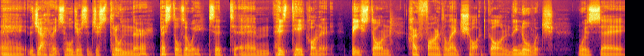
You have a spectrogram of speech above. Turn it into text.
uh, the Jacobite soldiers had just thrown their pistols away. He said um, his take on it, based on how far the lead shot had gone, they know which was uh,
